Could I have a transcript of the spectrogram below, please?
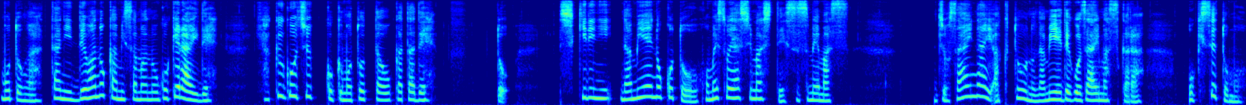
元が谷出羽守様のご家来で150石も取ったお方でしきりに浪江のことを褒めそやしまして進めます。女才ない悪党の浪江でございますからおきせとも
